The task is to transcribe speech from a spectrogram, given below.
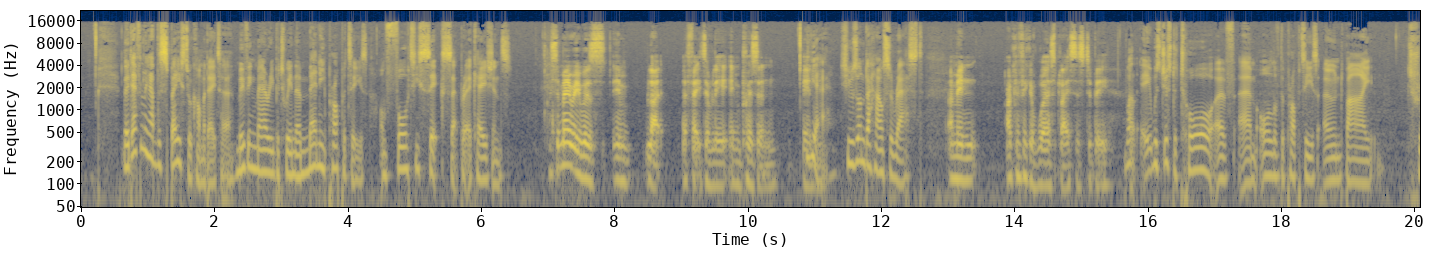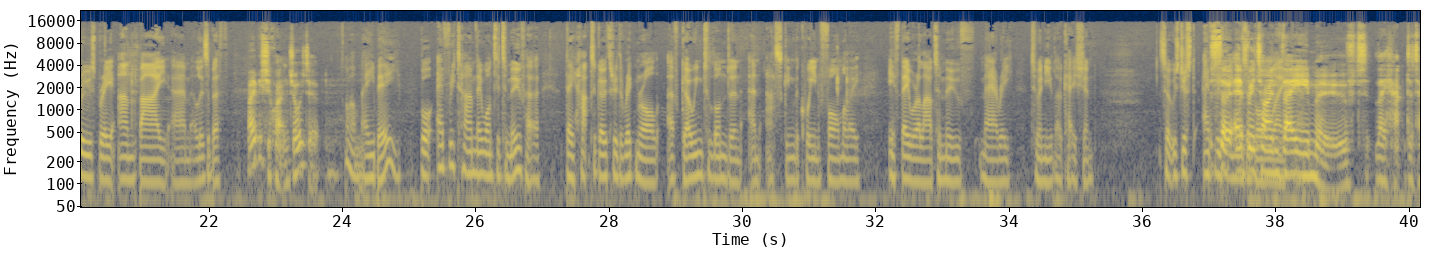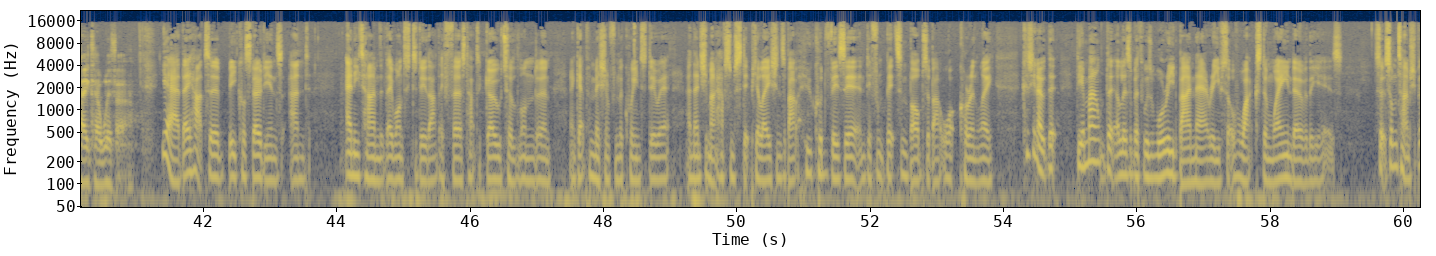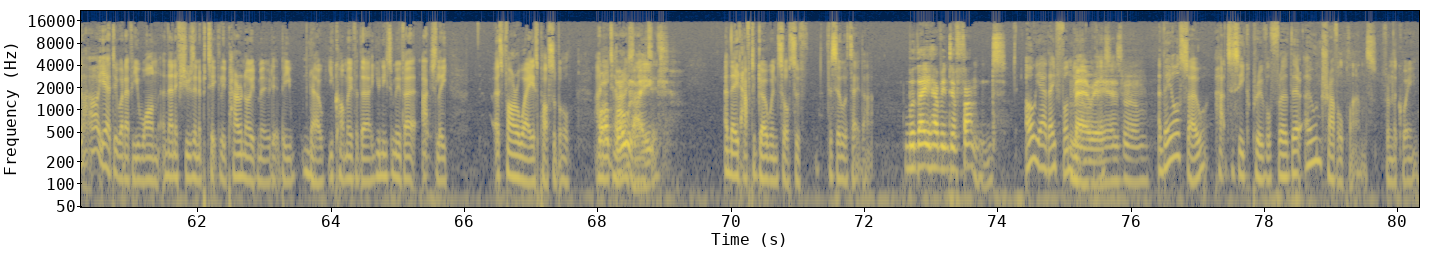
They definitely had the space to accommodate her, moving Mary between their many properties on 46 separate occasions. So Mary was in, like, effectively in prison. In, Yeah, she was under house arrest. I mean, I can think of worse places to be. Well, it was just a tour of um, all of the properties owned by Shrewsbury and by um, Elizabeth. Maybe she quite enjoyed it. Well, maybe. But every time they wanted to move her, they had to go through the rigmarole of going to London and asking the Queen formally if they were allowed to move Mary to a new location. So it was just so every time they moved, they had to take her with her. Yeah, they had to be custodians, and any time that they wanted to do that, they first had to go to London and get permission from the Queen to do it, and then she might have some stipulations about who could visit and different bits and bobs about what currently. Because, you know, the, the amount that Elizabeth was worried by Mary sort of waxed and waned over the years. So sometimes she'd be like, oh, yeah, do whatever you want. And then if she was in a particularly paranoid mood, it'd be, no, you can't move her there. You need to move her actually as far away as possible. I need what a her isolated. ache. And they'd have to go and sort of facilitate that. Were they having to fund Oh yeah, they funded Mary as well? And they also had to seek approval for their own travel plans from the Queen.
